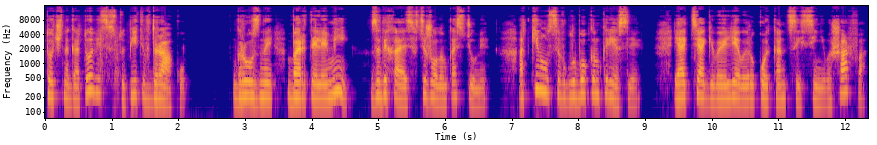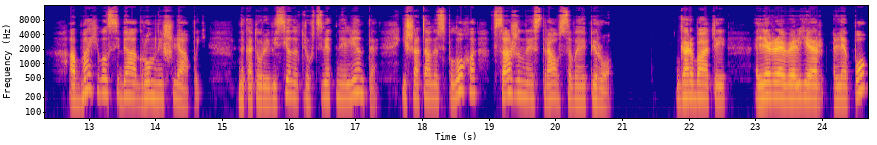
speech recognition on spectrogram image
точно готовясь вступить в драку. Грузный Бертелеми, задыхаясь в тяжелом костюме, откинулся в глубоком кресле и, оттягивая левой рукой концы синего шарфа, обмахивал себя огромной шляпой, на которой висела трехцветная лента и шаталось плохо всаженное страусовое перо. Горбатый Леревельер Лепо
